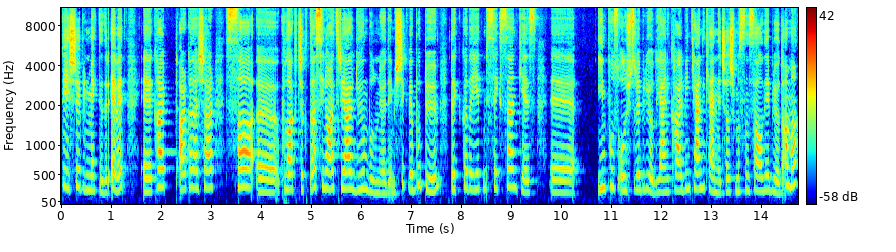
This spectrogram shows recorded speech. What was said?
değiştirebilmektedir. Evet e, kalp arkadaşlar sağ e, kulakçıkta sinoatriyal düğüm bulunuyor demiştik ve bu düğüm dakikada 70-80 kez e, impuls oluşturabiliyordu. Yani kalbin kendi kendine çalışmasını sağlayabiliyordu ama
